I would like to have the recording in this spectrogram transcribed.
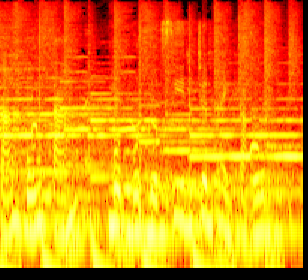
848 111 xin chân thành cảm ơn.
